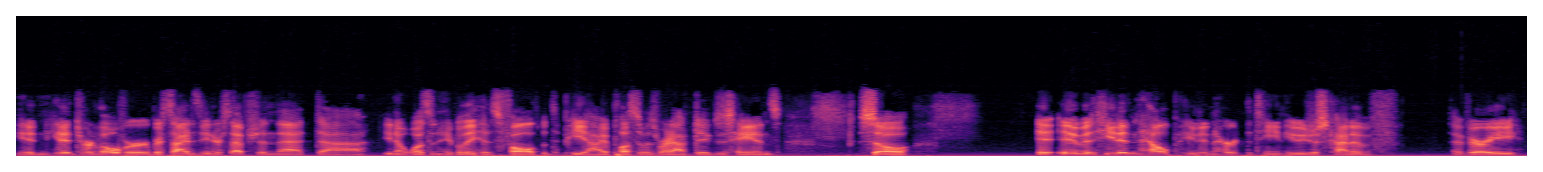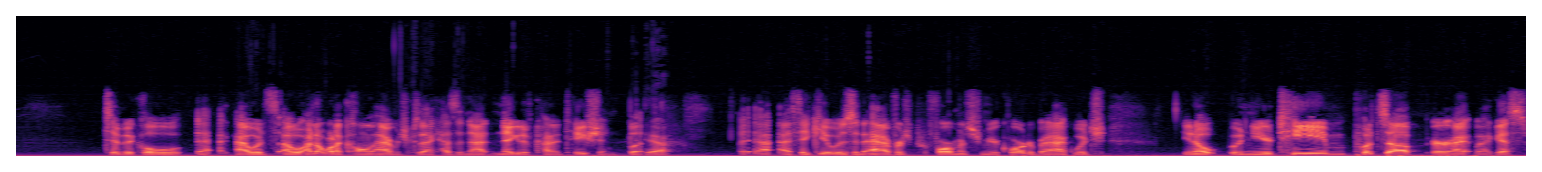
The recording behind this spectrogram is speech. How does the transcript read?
he didn't, he didn't turn it over besides the interception that uh, you know wasn't really his fault with the PI plus it was right out Diggs' hands. So it, it, he didn't help he didn't hurt the team he was just kind of a very typical I would I don't want to call him average because that has a negative connotation but yeah. I, I think it was an average performance from your quarterback which you know when your team puts up or I, I guess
